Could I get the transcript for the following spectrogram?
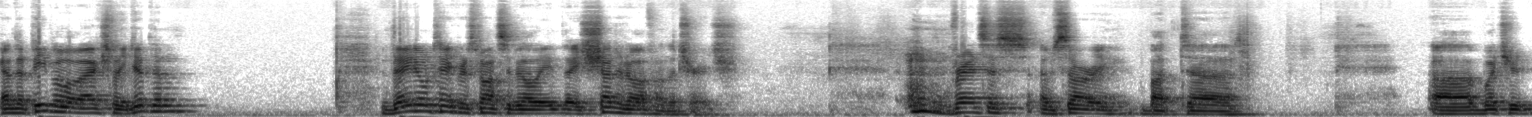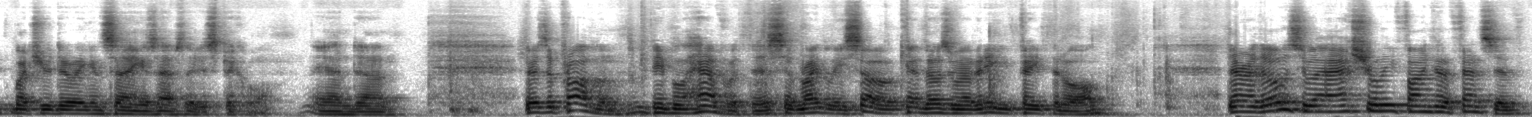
And the people who actually did them, they don't take responsibility. They shut it off on the church. Francis, I'm sorry, but uh, uh, what you're what you're doing and saying is absolutely despicable. And uh, there's a problem people have with this, and rightly so. Those who have any faith at all, there are those who actually find it offensive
